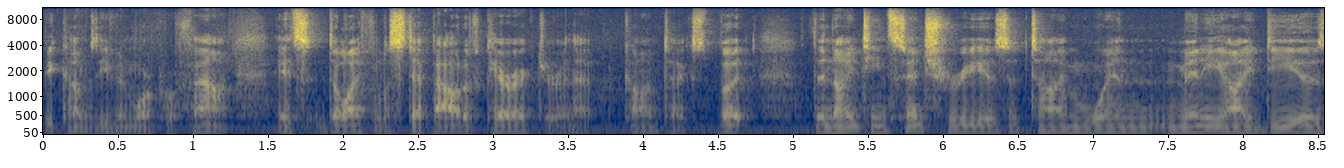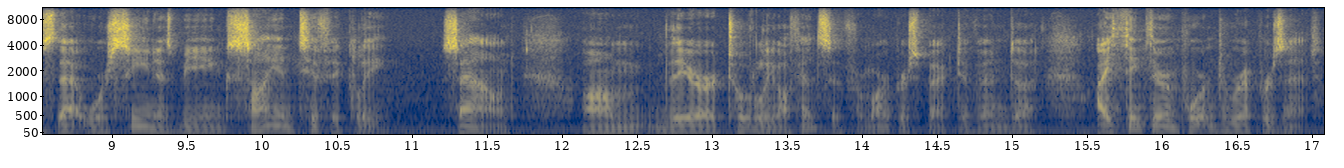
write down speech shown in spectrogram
becomes even more profound. It's delightful to step out of character in that context. But the 19th century is a time when many ideas that were seen as being scientifically sound, um, they are totally offensive from our perspective, and uh, I think they're important to represent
